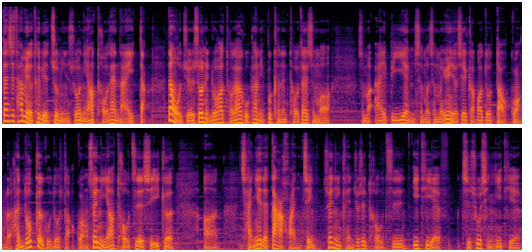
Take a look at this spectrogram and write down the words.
但是他没有特别注明说你要投在哪一档。但我觉得说，你如果要投到股票，你不可能投在什么。什么 IBM 什么什么，因为有些搞不好都倒光了，很多个股都倒光，所以你要投资的是一个呃产业的大环境，所以你可能就是投资 ETF 指数型 ETF。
